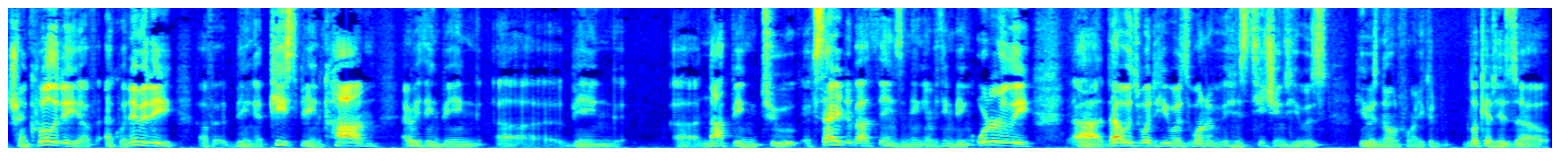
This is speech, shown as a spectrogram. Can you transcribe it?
tranquility, of equanimity, of being at peace, being calm, everything being uh, being uh, not being too excited about things and being everything being orderly. Uh, that was what he was. One of his teachings. He was he was known for. You could look at his uh,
